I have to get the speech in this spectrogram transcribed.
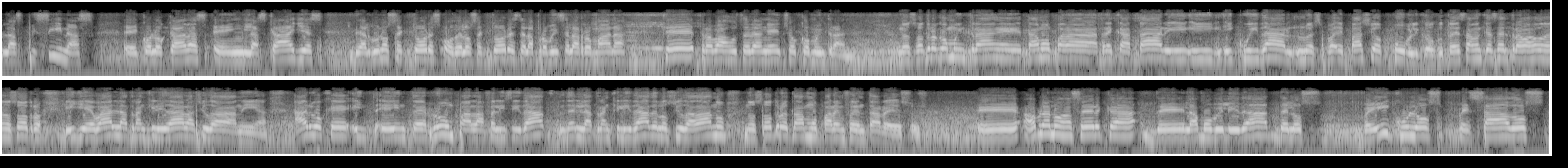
las piscinas colocadas en las calles de algunos sectores o de los sectores de la provincia de La Romana. ¿Qué trabajo ustedes han hecho como Intran? Nosotros como Intran estamos para rescatar y, cuidar los espacios públicos. Ustedes saben que es el trabajo de nosotros y llevar la tranquilidad a la ciudadanía. Algo que inter interrumpa la felicidad, la tranquilidad de los ciudadanos, nosotros estamos para enfrentar eso. Eh, háblanos acerca de la movilidad de los vehículos pesados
